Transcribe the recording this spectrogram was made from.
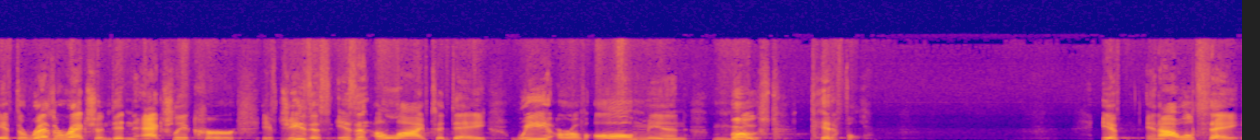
if the resurrection didn't actually occur, if Jesus isn't alive today, we are of all men most pitiful if, and I will say,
